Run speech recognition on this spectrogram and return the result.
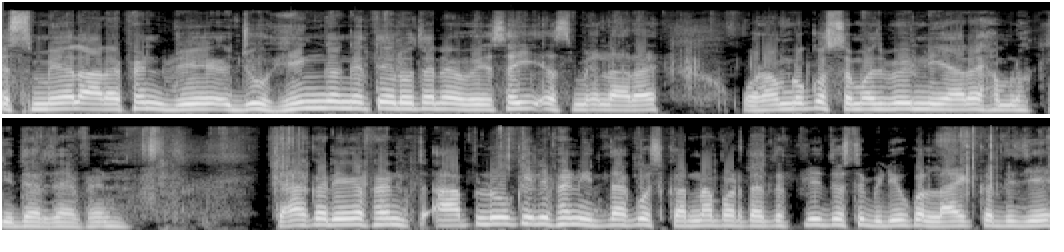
स्मेल आ रहा है फ्रेंड जो हिंग गंगे तेल होता है ना, वैसा ही स्मेल आ रहा है। और हम लोग को समझ में नहीं आ रहा है, हम लोग किधर जाए फ्रेंड क्या करिएगा फ्रेंड आप लोगों के लिए फ्रेंड इतना कुछ करना पड़ता है तो प्लीज़ दोस्तों वीडियो को लाइक कर दीजिए।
